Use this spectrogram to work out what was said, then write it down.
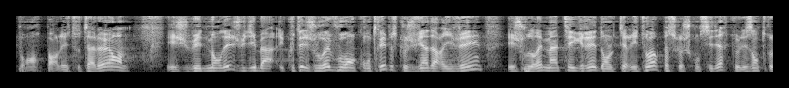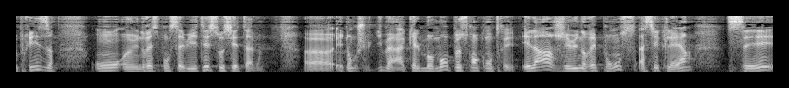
pour en reparler tout à l'heure, et je lui ai demandé, je lui ai dit, bah, écoutez, je voudrais vous rencontrer parce que je viens d'arriver et je voudrais m'intégrer dans le territoire parce que je considère que les entreprises ont une responsabilité sociétale. Euh, et donc je lui ai dit, bah, à quel moment on peut se rencontrer? Et là, j'ai eu une réponse assez claire, c'est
